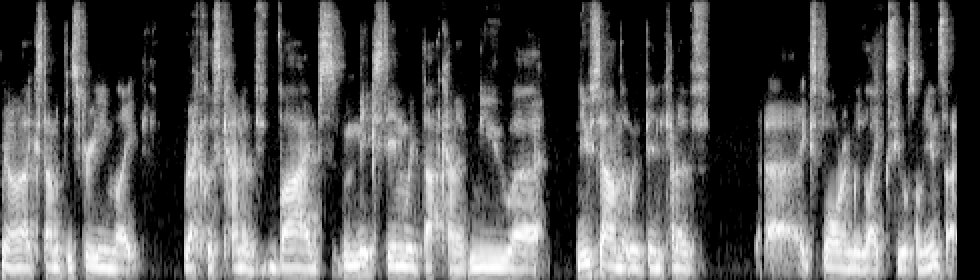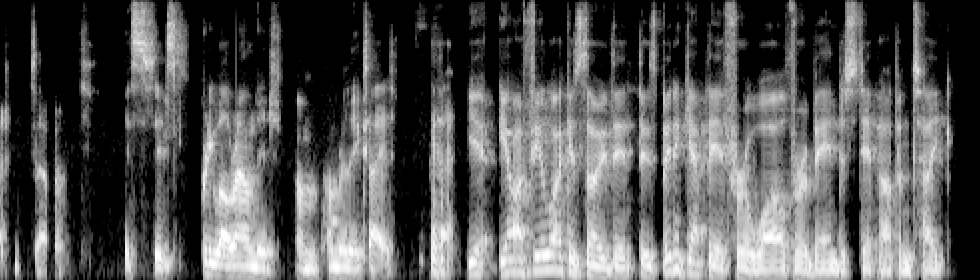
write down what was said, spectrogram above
you know like stand up and scream, like reckless kind of vibes mixed in with that kind of new uh, new sound that we've been kind of uh, exploring with like see what's on the inside. So it's it's pretty well rounded. I'm I'm really excited. yeah, yeah. I feel like as though there, there's been a gap there for a while for a band to step up and take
